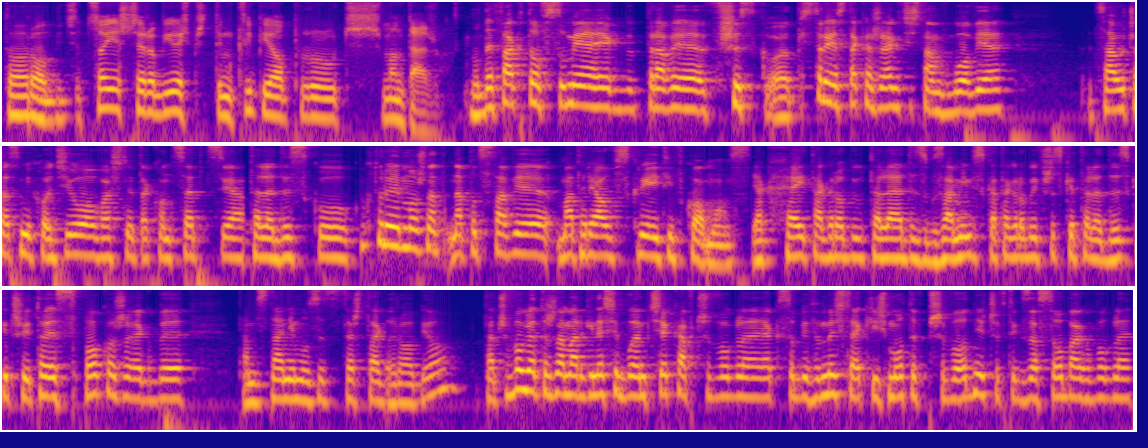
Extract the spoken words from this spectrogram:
to robić. Co jeszcze robiłeś przy tym klipie oprócz montażu? No de facto w sumie jakby prawie wszystko. Historia jest taka, że jak gdzieś tam w głowie cały czas mi chodziło właśnie ta koncepcja teledysku, który można na podstawie materiałów z Creative Commons. Jak Hej tak robił teledysk, Zamilska tak robi wszystkie teledyski, czyli to jest spoko, że jakby tam zdanie muzycy też tak robią. Znaczy w ogóle też na marginesie byłem ciekaw, czy w ogóle jak sobie wymyślę jakiś motyw przewodni, czy w tych zasobach w ogóle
